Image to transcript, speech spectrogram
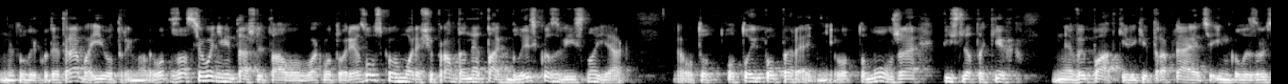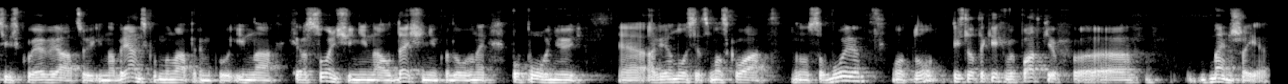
не туди, куди треба, і отримали. От за сьогодні він теж літав в акваторії Азовського моря, щоправда, не так близько, звісно, як от, от, от той попередній. От тому вже після таких випадків, які трапляються інколи з російською авіацією і на Брянському напрямку, і на Херсонщині, і на Одещині, коли вони поповнюють е, авіаносець Москва ну, собою. От ну після таких випадків. Е, Менша є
